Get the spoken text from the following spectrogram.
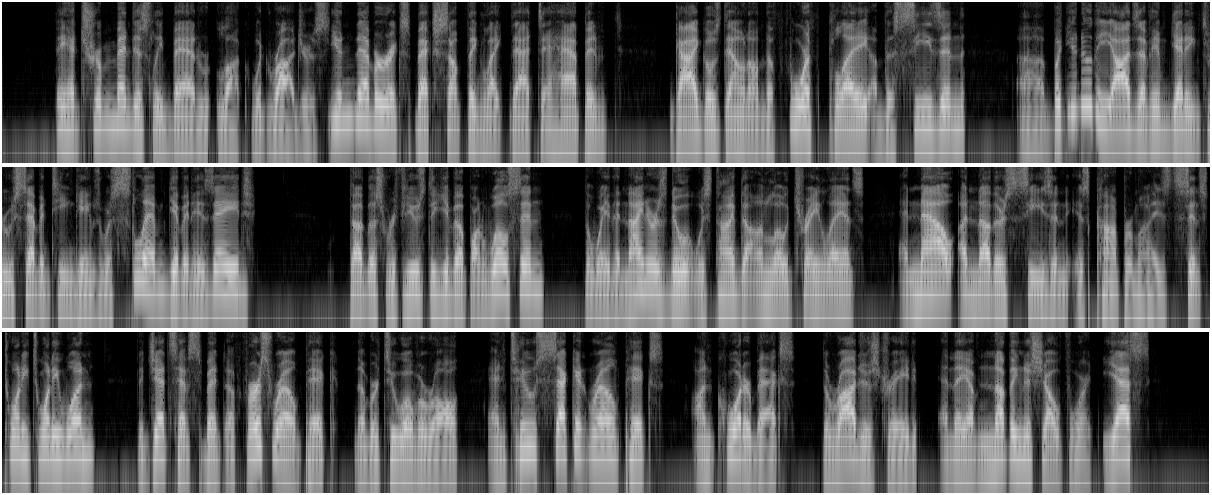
they had tremendously bad luck with Rodgers. You never expect something like that to happen. Guy goes down on the fourth play of the season. Uh, but you knew the odds of him getting through 17 games were slim given his age. Douglas refused to give up on Wilson, the way the Niners knew it was time to unload Trey Lance, and now another season is compromised. Since 2021, the Jets have spent a first round pick, number two overall, and two second round picks on quarterbacks, the Rodgers trade, and they have nothing to show for it. Yes,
